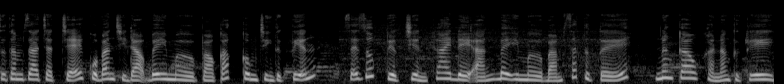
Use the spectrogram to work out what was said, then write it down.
Sự tham gia chặt chẽ của Ban chỉ đạo BIM vào các công trình thực tiễn sẽ giúp việc triển khai đề án BIM bám sát thực tế, nâng cao khả năng thực thi.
